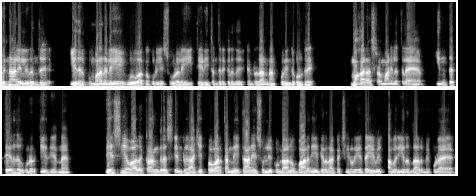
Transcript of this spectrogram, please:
பின்னாளில் இருந்து எதிர்ப்பு மனநிலையை உருவாக்கக்கூடிய சூழலை தேடி தந்திருக்கிறது என்றுதான் நான் புரிந்து கொள்கிறேன். மகாராஷ்டிரா மாநிலத்துல இந்த தேர்தல் உணர்த்தியது என்ன? தேசியவாத காங்கிரஸ் என்று அஜித் பவார் தன்னைத்தானே சொல்லிக் கொண்டாலும் பாரதிய ஜனதா கட்சியினுடைய தயவில் அவர் இருந்தாலுமே கூட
